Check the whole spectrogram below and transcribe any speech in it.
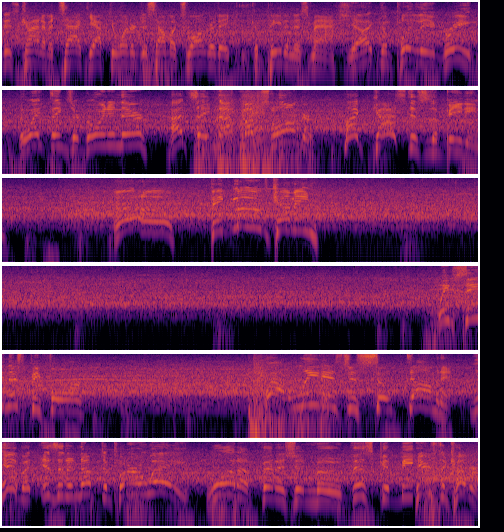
With this kind of attack, you have to wonder just how much longer they can compete in this match. Yeah, I completely agree. The way things are going in there, I'd say not much longer. My gosh, this is a beating. Uh-oh, big move coming. We've seen this before. Wow, Lita is just so dominant. Yeah, but is it enough to put her away? What a finishing move. This could be... Here's the cover.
